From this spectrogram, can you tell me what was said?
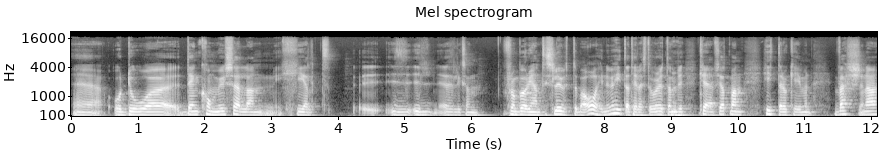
Eh, och då, den kommer ju sällan helt eh, i, i eh, liksom från början till slut och bara oj, nu har jag hittat hela historien. Utan Mm. det krävs ju att man hittar, okej, men verserna,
